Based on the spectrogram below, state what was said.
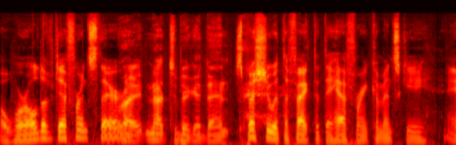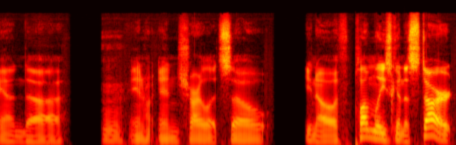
a world of difference there, Right. Not too big a dent. especially with the fact that they have Frank Kaminsky and uh, Mm. in in Charlotte. So you know, if Plumlee's going to start,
